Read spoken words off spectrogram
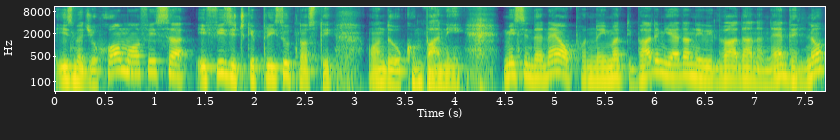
između home office-a i fizičke prisutnosti onda u kompaniji. Mislim da je neophodno imati barem jedan ili dva dana nedeljno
